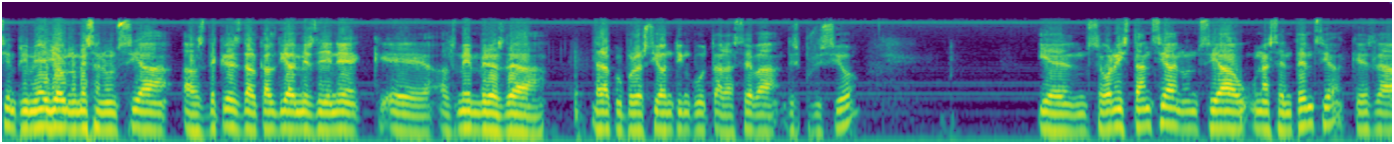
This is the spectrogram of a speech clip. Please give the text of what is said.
Si en primer lloc només anunciar els decrets d'alcaldia del mes de gener que eh, els membres de, de la corporació han tingut a la seva disposició. I en segona instància anunciar una sentència que és la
